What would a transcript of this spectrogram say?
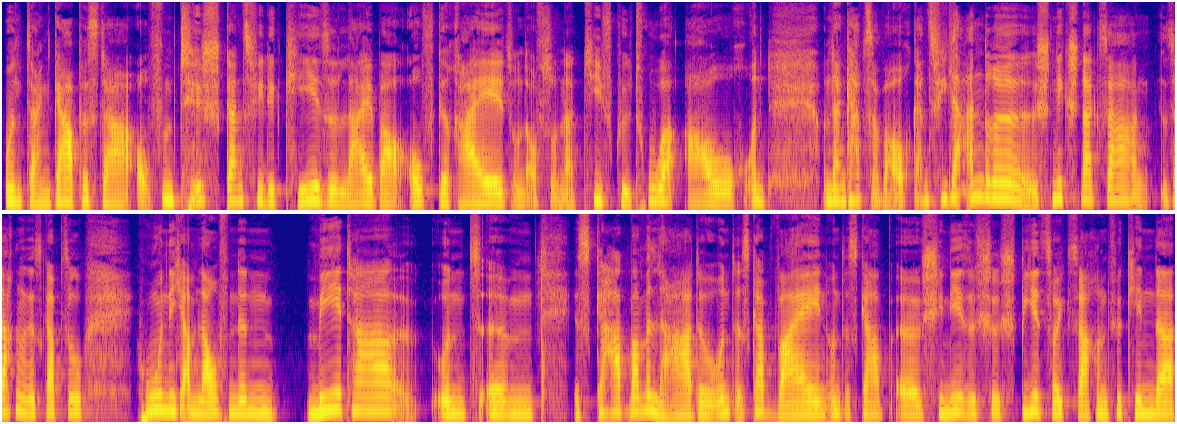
und dann gab es da auf dem Tisch ganz viele Käseleiber aufgereiht und auf so einer Tiefkühltruhe auch und, und dann gab es aber auch ganz viele andere Schnickschnack-Sachen. Es gab so Honig am laufenden Meter und ähm, es gab Marmelade und es gab Wein und es gab äh, chinesische Spielzeugsachen für Kinder.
